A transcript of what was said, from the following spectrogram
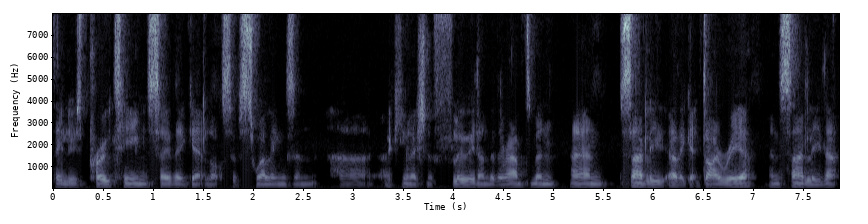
They lose protein, so they get lots of swellings and uh, accumulation of fluid under their abdomen. And sadly, oh, they get diarrhea. And sadly, that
